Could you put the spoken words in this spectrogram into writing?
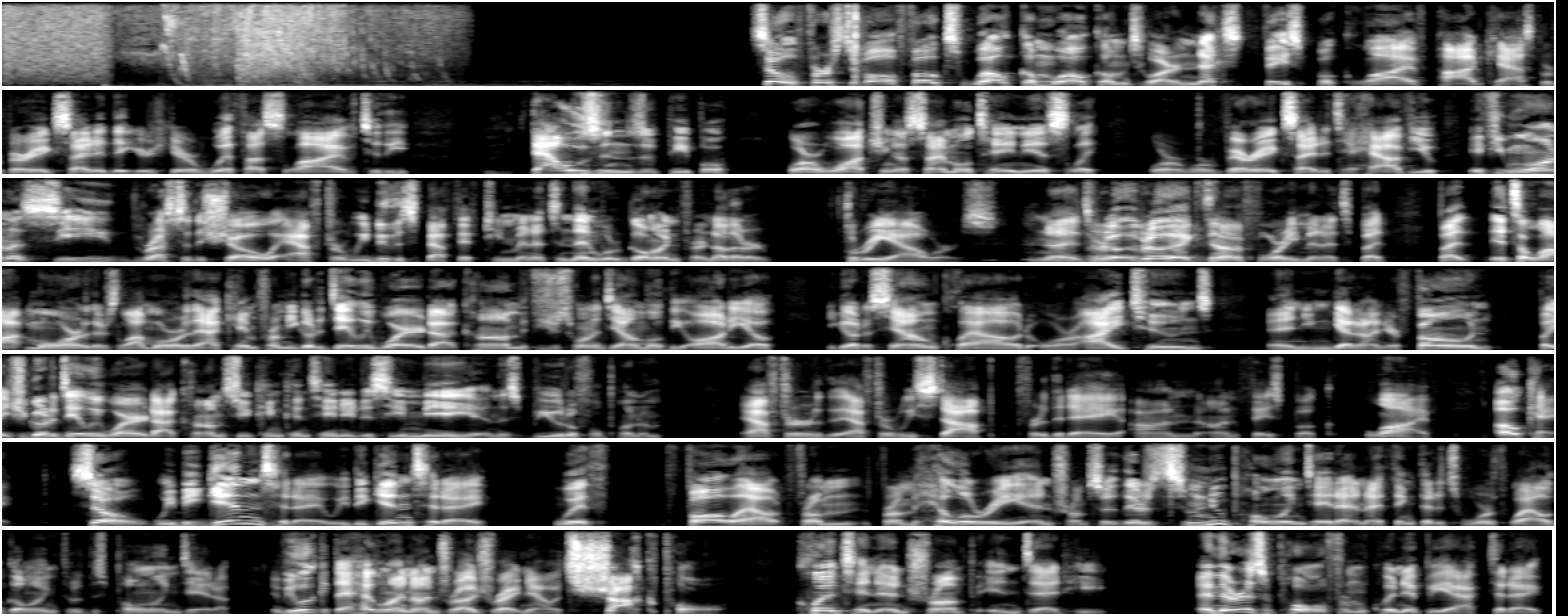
So, first of all, folks, welcome, welcome to our next Facebook Live podcast. We're very excited that you're here with us live to the thousands of people who are watching us simultaneously. We're, we're very excited to have you. If you want to see the rest of the show after we do this about 15 minutes, and then we're going for another three hours. No, it's really, really like another 40 minutes, but but it's a lot more. There's a lot more where that came from. You go to dailywire.com if you just want to download the audio. You go to SoundCloud or iTunes and you can get it on your phone. But you should go to dailywire.com so you can continue to see me in this beautiful punim after after we stop for the day on on Facebook Live. Okay, so we begin today. We begin today with fallout from from Hillary and Trump. So there's some new polling data, and I think that it's worthwhile going through this polling data. If you look at the headline on Drudge right now, it's shock poll: Clinton and Trump in dead heat. And there is a poll from Quinnipiac today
